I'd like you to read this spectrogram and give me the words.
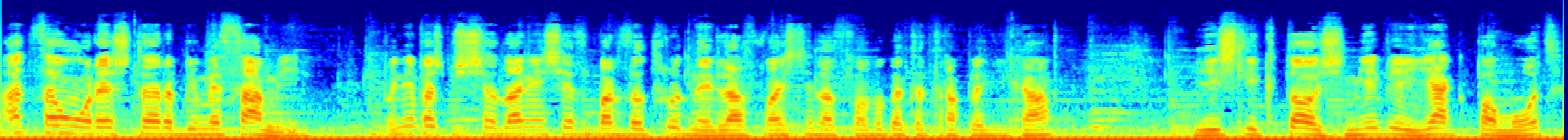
a całą resztę robimy sami. Ponieważ przesiadanie się jest bardzo trudne dla, właśnie dla słabego tetraplegika. Jeśli ktoś nie wie jak pomóc,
